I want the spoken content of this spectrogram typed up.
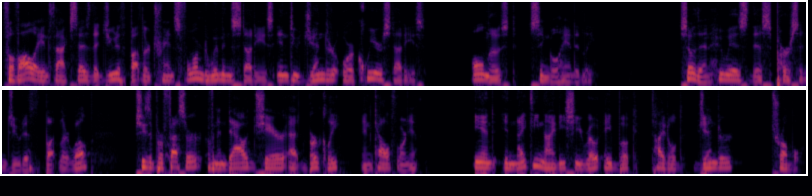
Favale, in fact, says that Judith Butler transformed women's studies into gender or queer studies almost single handedly. So then, who is this person, Judith Butler? Well, she's a professor of an endowed chair at Berkeley in California. And in 1990, she wrote a book titled Gender Trouble.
